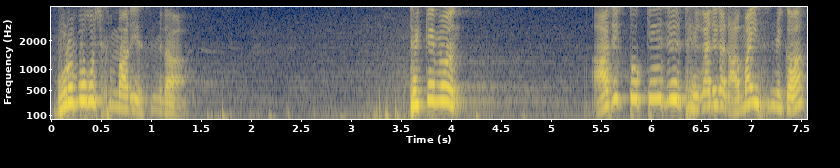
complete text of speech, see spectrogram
물어보고 싶은 말이 있습니다. 대깨문 아직도 깨질 대가리가 남아 있습니까?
